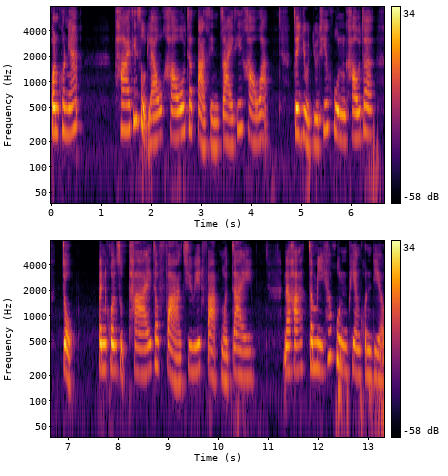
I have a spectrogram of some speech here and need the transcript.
คนคนนี้ท้ายที่สุดแล้วเขาจะตัดสินใจที่เขาอะจะหยุดอยู่ที่คุณเขาจะจบ เป็นคนสุดท้ายจะฝากชีวิตฝากหัวใจนะคะ จะมีแค่คุณเพียงคนเดียว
